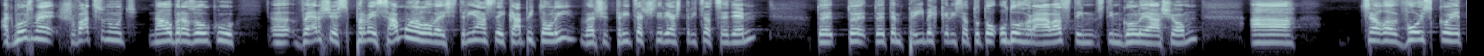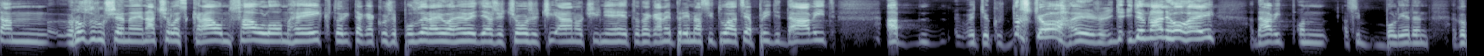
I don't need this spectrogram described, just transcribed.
Ak môžeme švacnúť na obrazovku e, verše z 1. Samuelovej z 13. kapitoly, verše 34 až 37, to je, to, je, to je ten príbeh, kedy sa toto odohráva s tým, s tým Goliášom. A celé vojsko je tam rozrušené na čele s kráľom Saulom, hej, ktorí tak akože pozerajú a nevedia, že čo, že či áno, či nie, je to taká nepríjemná situácia, príde Dávid a viete, akože, držte ho, hej, že idem na neho, hej. A Dávid, on asi bol jeden, ako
